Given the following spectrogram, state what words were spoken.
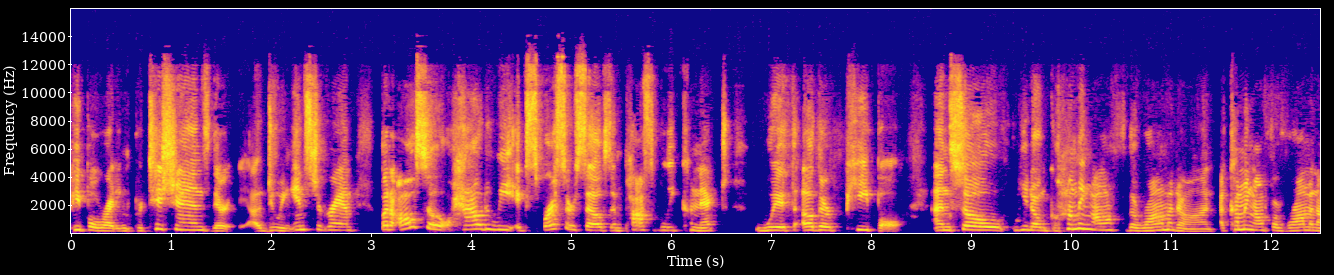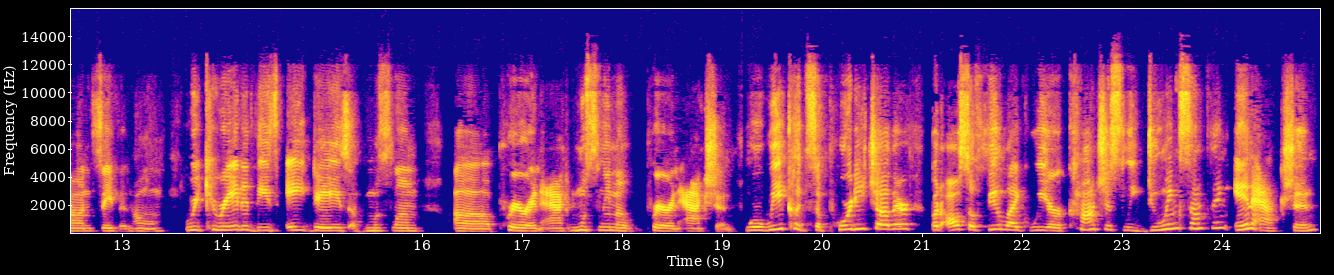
people writing petitions, they're uh, doing Instagram, but also how do we express ourselves and possibly connect with other people? And so, you know, coming off the Ramadan, uh, coming off of Ramadan Safe at Home, we created these eight days of Muslim uh, prayer and act, Muslim prayer and action, where we could support each other, but also feel like we are consciously doing something in action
